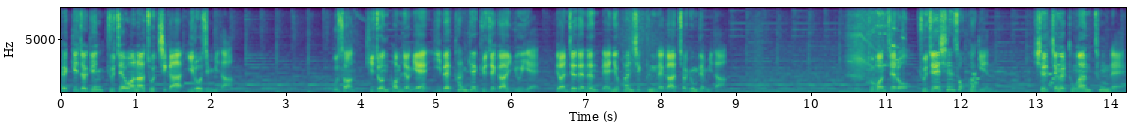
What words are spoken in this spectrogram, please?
획기적인 규제 완화 조치가 이루어집니다. 우선 기존 법령의 201개 규제가 유예, 면제되는 메뉴판식 특례가 적용됩니다. 두 번째로 규제 신속 확인, 실증을 통한 특례,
